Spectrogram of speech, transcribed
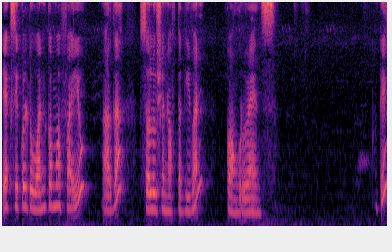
x equal to 1 comma 5 are the solution of the given congruence. Okay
